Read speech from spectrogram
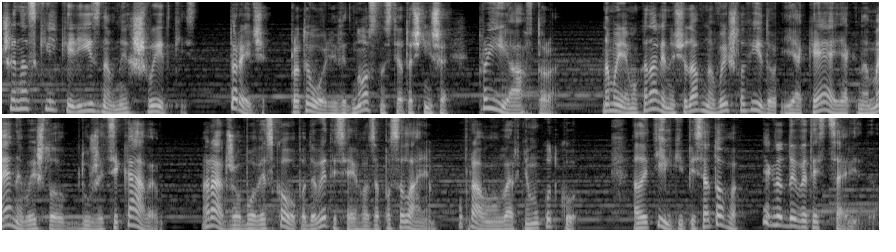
чи наскільки різна в них швидкість. До речі, про теорію відносності, а точніше про її автора. На моєму каналі нещодавно вийшло відео, яке, як на мене, вийшло дуже цікавим. Раджу обов'язково подивитися його за посиланням у правому верхньому кутку, але тільки після того, як додивитесь це відео.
